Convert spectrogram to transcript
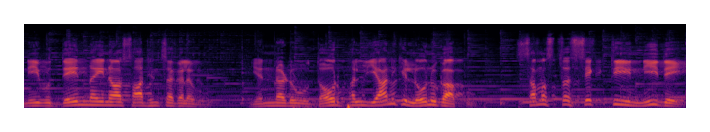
నీవు దేన్నైనా సాధించగలవు. ఎన్నడూ దౌర్బల్యానికి లోనుగాకు సమస్త శక్తి నీదే.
